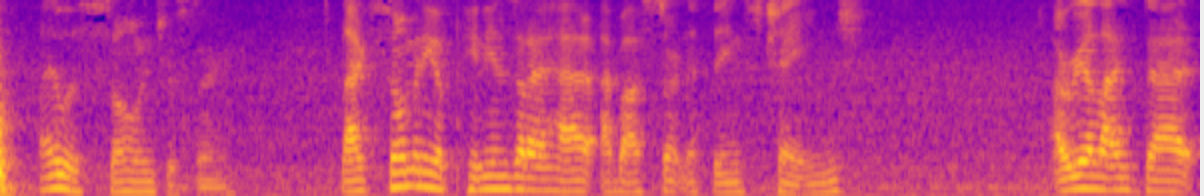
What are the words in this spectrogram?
It was so interesting. Like so many opinions that I had about certain things change. I realized that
